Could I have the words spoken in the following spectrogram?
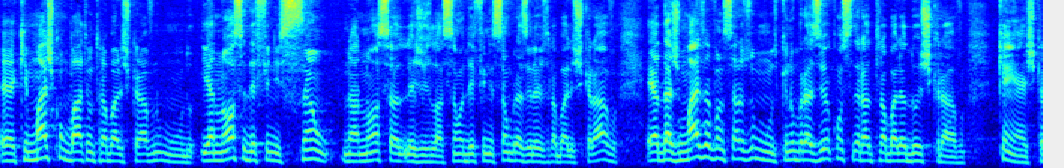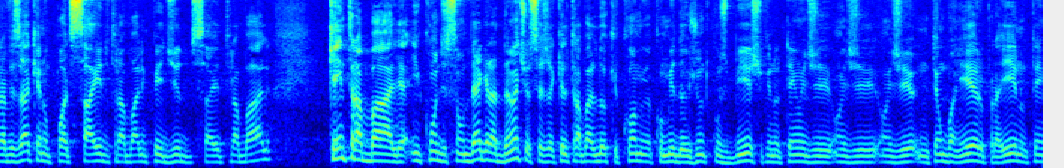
é, que mais combatem o trabalho escravo no mundo. E a nossa definição, na nossa legislação, a definição brasileira de trabalho escravo é a das mais avançadas do mundo, que no Brasil é considerado trabalhador escravo. Quem é escravizar, quem não pode sair do trabalho, impedido de sair do trabalho. Quem trabalha em condição degradante, ou seja, aquele trabalhador que come a comida junto com os bichos, que não tem onde, onde, onde não tem um banheiro para ir, não tem,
